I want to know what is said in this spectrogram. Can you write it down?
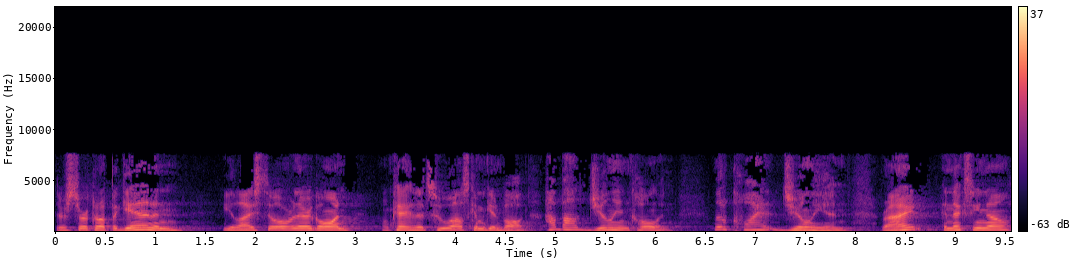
they're circled up again, and Eli's still over there going, Okay, let's who else can get involved? How about Jillian Colin? Little quiet Jillian, right? And next thing you know,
